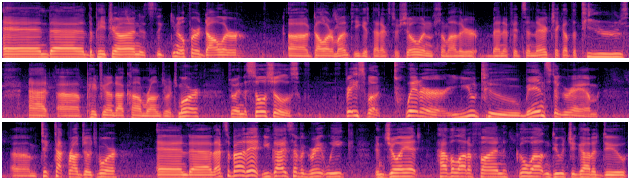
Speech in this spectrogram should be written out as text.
and uh, the Patreon. It's like, you know for a dollar uh, dollar a month, you get that extra show and some other benefits in there. Check out the tiers at uh, patreon.com, Ron George Moore. Join the socials Facebook, Twitter, YouTube, Instagram, um, TikTok, Ron George Moore. And uh, that's about it. You guys have a great week. Enjoy it. Have a lot of fun. Go out and do what you got to do.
